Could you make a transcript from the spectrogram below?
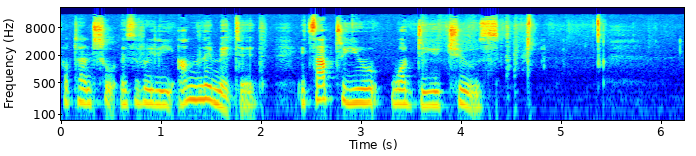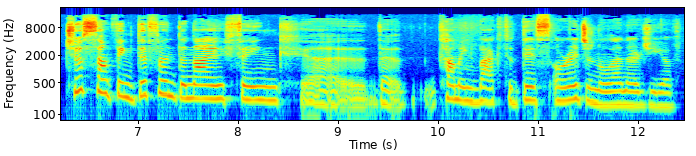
potential is really unlimited. It's up to you what do you choose? Choose something different than i think uh, the coming back to this original energy of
